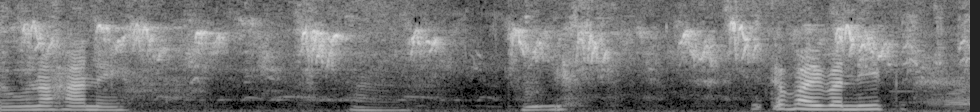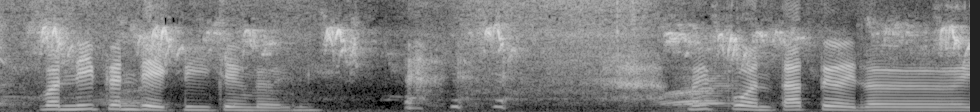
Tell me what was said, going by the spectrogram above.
ดูนะคะนี่ทำไมวันนี้วันนี้เป็นเด็กดีจังเลยนี่ ไม่ป่วนตาเตยเลย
